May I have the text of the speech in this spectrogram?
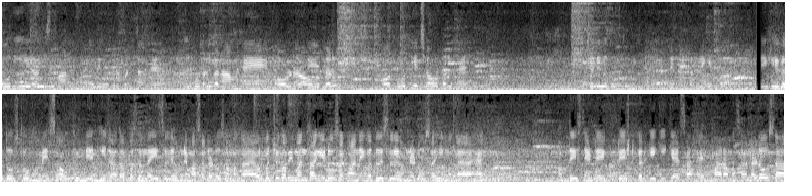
और ये राजस्थान सौंदर्य होटल पड़ता है। होटल का नाम है ऑल राव होटल और बहुत ही अच्छा होटल है। चलेगा दोस्तों, मिलते हैं डिनर करने के बाद। देखिएगा दोस्तों, हमें साउथ इंडियन ही ज़्यादा पसंद है, इसलिए हमने मसाला डोसा मंगाया और बच्चों का भी मन था कि डोसा खाने का तो इसलिए हमने डोसा ही मंगाया है। अब देखते हैं, टेस्ट करके कि कैसा है हमारा मसाला डोसा।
